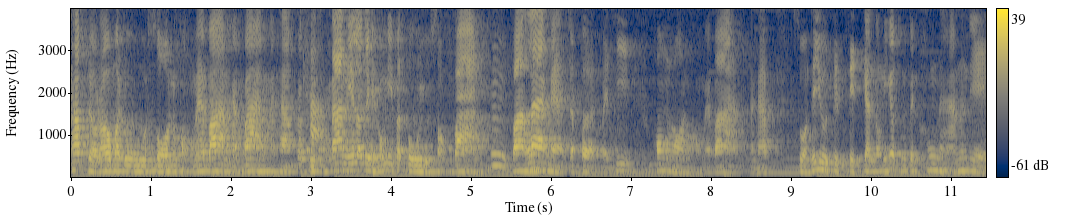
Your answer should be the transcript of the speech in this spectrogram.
ครับเดี๋ยวเรามาดูโซนของแม่บ้านกันบ้างนะครับ ก็คือค่ะทางด้านนี้เราจะเห็นว่ามีประตูอยู่ 2 บานอืมบานแรกเนี่ยจะเปิดไปที่ ห้องนอนของแม่บ้านนะครับ ส่วนที่อยู่ติดติดๆกันตรงนี้ก็คือเป็นห้องน้ำนั่นเอง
